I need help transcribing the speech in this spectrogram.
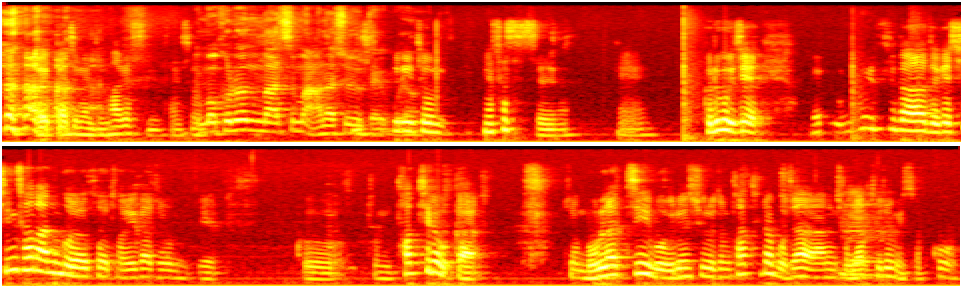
여기까지만 좀 하겠습니다. 그래서 뭐 그런 말씀은 안 하셔도 되고요. 좀 했었어요. 예. 그리고 이제 웹오스가 되게 신선한 거여서 저희가 좀 이제 그좀 터트려 그러니까 좀 몰랐지 뭐 이런 식으로 좀 터트려 보자라는 전략도 음. 좀 있었고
